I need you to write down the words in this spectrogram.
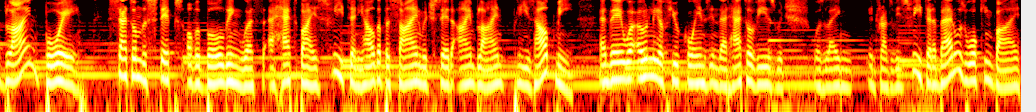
blind boy sat on the steps of a building with a hat by his feet and he held up a sign which said, I'm blind, please help me. And there were only a few coins in that hat of his which was laying in front of his feet. And a man was walking by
